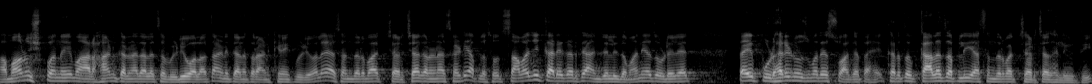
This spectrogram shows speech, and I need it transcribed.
अमानुषपणे मारहाण करण्यात आल्याचा व्हिडिओ आला होता आणि त्यानंतर आणखीन एक व्हिडिओ आला. या संदर्भात चर्चा करण्यासाठी आपल्यासोबत सामाजिक कार्यकर्ते अंजली दमानिया जोडलेले आहेत. ताई पुढारी न्यूजमध्ये स्वागत आहे. खरं तर कालच आपली या संदर्भात चर्चा झाली होती.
